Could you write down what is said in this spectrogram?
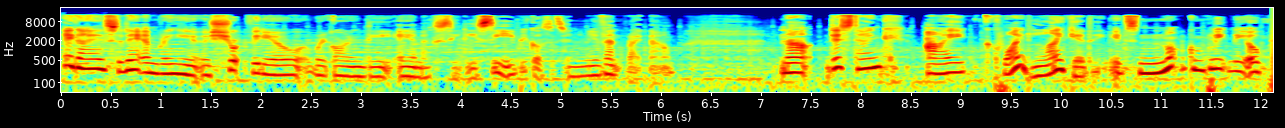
Hey guys, today I'm bringing you a short video regarding the AMX CDC because it's in an event right now. Now, this tank, I quite like it. It's not completely OP,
